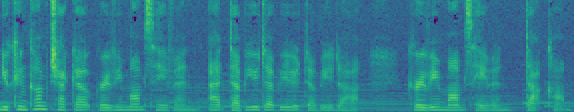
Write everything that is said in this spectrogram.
You can come check out Grieving Moms Haven at www.grievingmomshaven.com.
